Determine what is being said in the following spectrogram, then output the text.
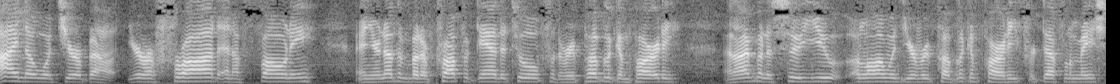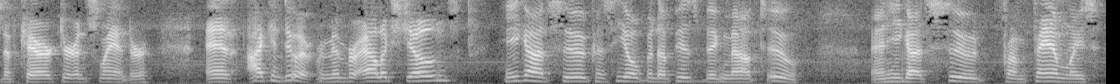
I know what you're about. You're a fraud and a phony and you're nothing but a propaganda tool for the Republican Party. And I'm going to sue you along with your Republican Party for defamation of character and slander. And I can do it. Remember Alex Jones? He got sued because he opened up his big mouth too. And he got sued from families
